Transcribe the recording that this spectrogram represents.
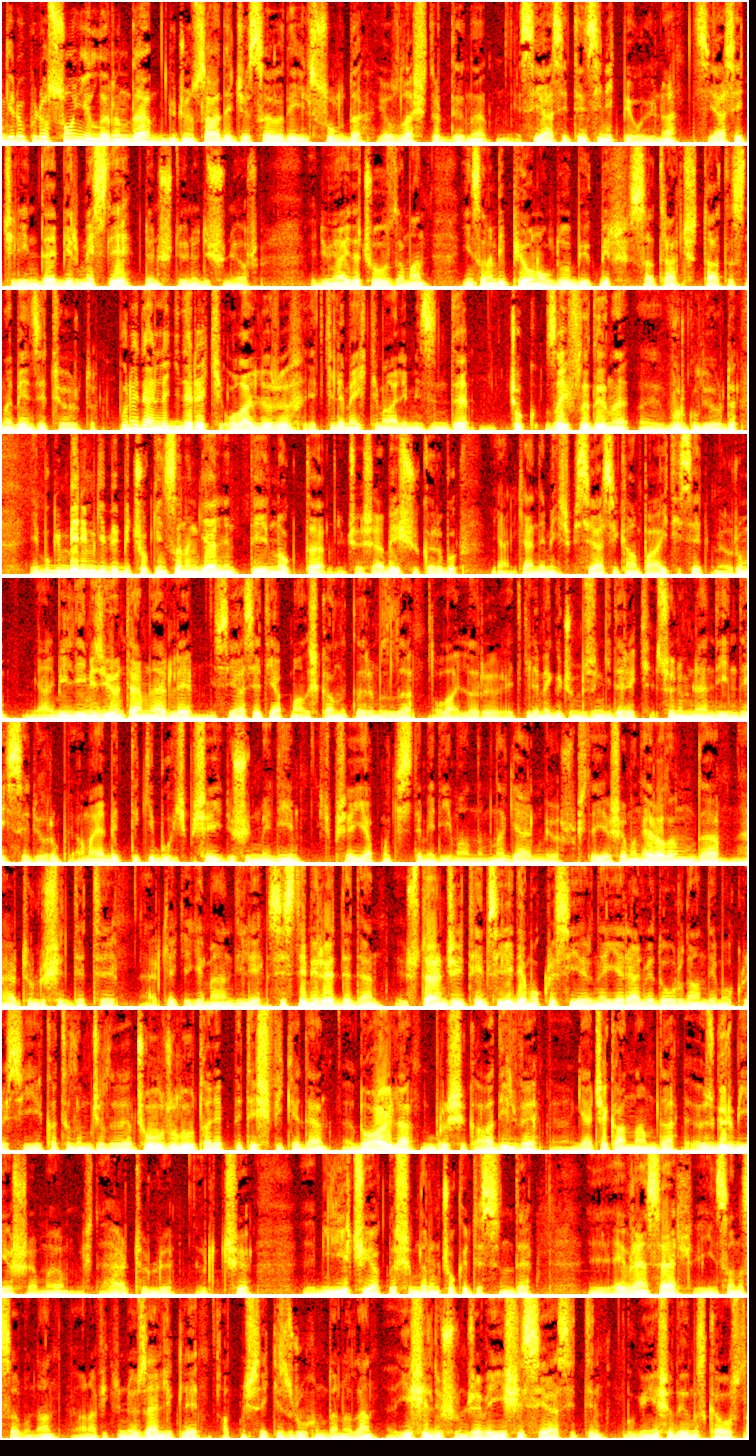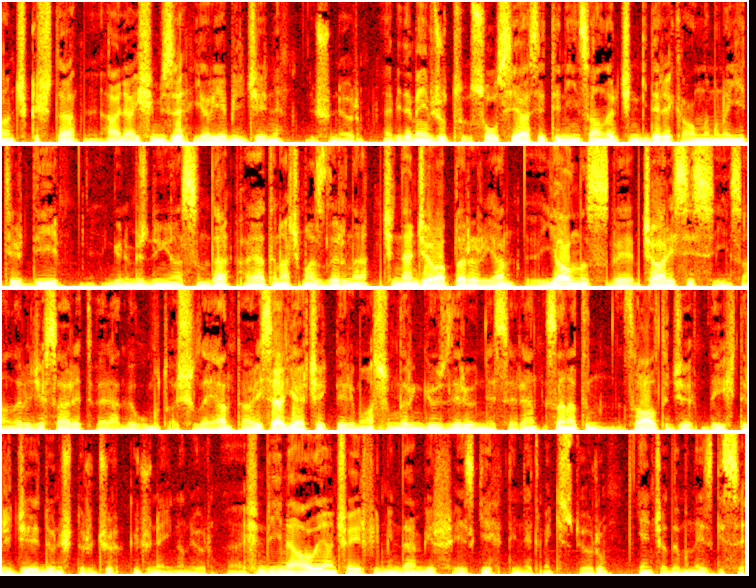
Angelopoulos son yıllarında gücün sadece sağı değil solu da yozlaştırdığını, siyasetin sinik bir oyuna, siyasetçiliğinde bir mesleğe dönüştüğünü düşünüyor. E, dünyayı da çoğu zaman insanın bir piyon olduğu büyük bir satranç tahtasına benzetiyordu. Bu nedenle giderek olayları etkileme ihtimalimizin de çok zayıfladığını e, vurguluyordu. E, bugün benim gibi birçok insanın geldiği nokta 3 aşağı 5 yukarı bu. Yani kendimi hiçbir siyasi kampa ait hissetmiyorum. Yani bildiğimiz yöntemlerle, siyaset yapma alışkanlıklarımızla olayları etkileme gücümüzün giderek sönümlendiğini de hissediyorum. Ama elbette ki bu hiçbir şey düşünmediğim, hiçbir şey yapmak istemediğim anlamına gelmiyor. İşte yaşamın her alanında her türlü şiddeti, erkek egemen dili sistemi reddeden, üstenci temsili demokrasi yerine yerel ve doğrudan demokrasiyi, katılımcılığı, çoğulculuğu talep ve teşvik eden, doğayla barışık, adil ve gerçek anlamda özgür bir yaşamı, işte her türlü ırkçı, milliyetçi yaklaşımların çok ötesinde e, evrensel insanı savunan, ana fikrini özellikle 68 ruhundan alan e, yeşil düşünce ve yeşil siyasetin bugün yaşadığımız kaostan çıkışta e, hala işimize yarayabileceğini düşünüyorum. Bir de mevcut sol siyasetin insanlar için giderek anlamını yitirdiği günümüz dünyasında hayatın açmazlarına içinden cevaplar arayan, yalnız ve çaresiz insanlara cesaret veren ve umut aşılayan, tarihsel gerçekleri masumların gözleri önüne seren sanatın sağaltıcı, değiştirici, dönüştürücü gücüne inanıyorum. Şimdi yine Ağlayan Çayır filminden bir ezgi dinletmek istiyorum. Genç adamın ezgisi.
